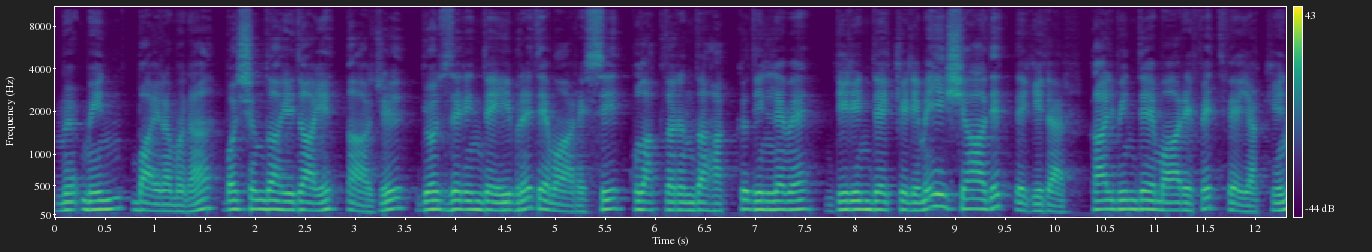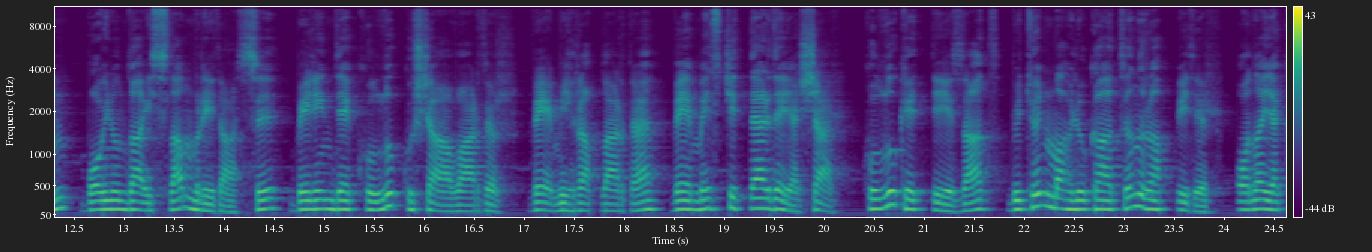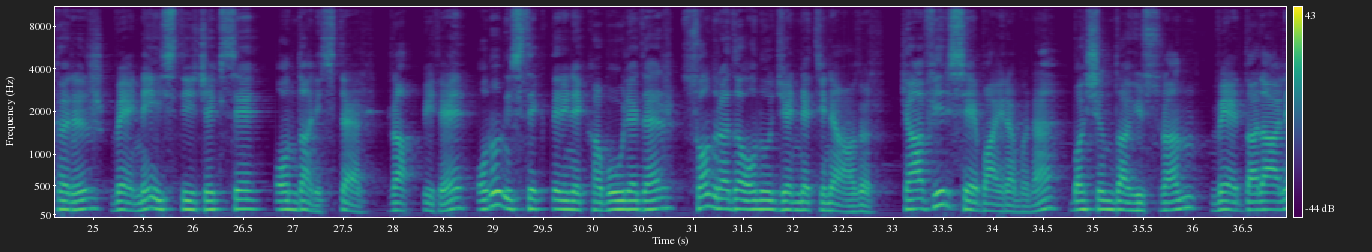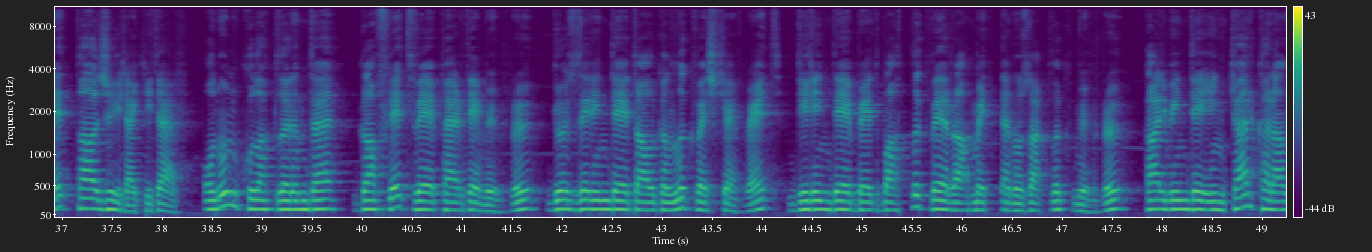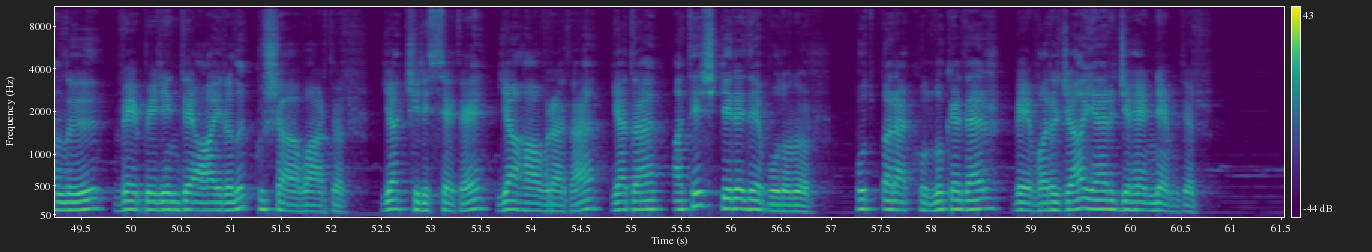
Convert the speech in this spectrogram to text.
Mümin bayramına başında hidayet tacı, gözlerinde ibret emaresi, kulaklarında hakkı dinleme, dilinde kelime-i şehadet de gider. Kalbinde marifet ve yakin, boynunda İslam ridası, belinde kulluk kuşağı vardır ve mihraplarda ve mescitlerde yaşar. Kulluk ettiği zat bütün mahlukatın Rabbidir. Ona yakarır ve ne isteyecekse ondan ister. Rabbi de onun isteklerini kabul eder, sonra da onu cennetine alır. Kafirse bayramına başında hüsran ve dalalet tacıyla gider. Onun kulaklarında gaflet ve perde mührü, gözlerinde dalgınlık ve şehvet, dilinde bedbahtlık ve rahmetten uzaklık mührü, kalbinde inkar karanlığı ve belinde ayrılık kuşağı vardır. Ya kilisede, ya havrada ya da ateş gerede bulunur. Putlara kulluk eder ve varacağı yer cehennemdir.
